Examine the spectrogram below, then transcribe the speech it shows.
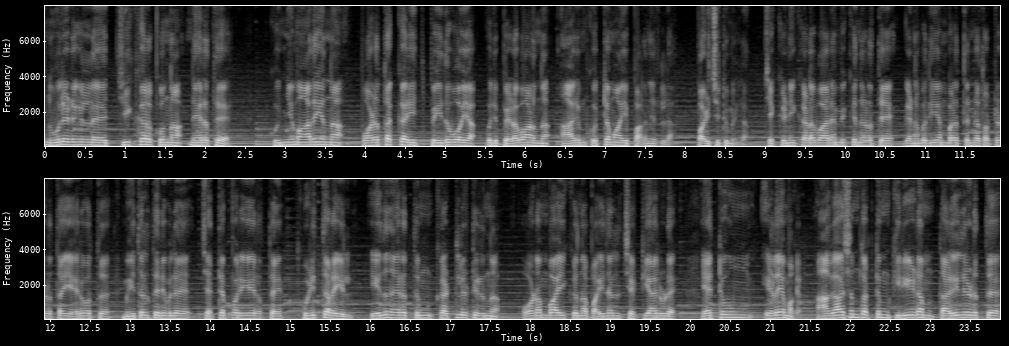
നൂലഴകളിലെ ചീക്കറക്കുന്ന നേരത്ത് കുഞ്ഞുമാതയെന്ന പുഴത്തക്കരി പെയ്തുപോയ ഒരു പിഴവാണെന്ന് ആരും കുറ്റമായി പറഞ്ഞിട്ടില്ല പഴിച്ചിട്ടുമില്ല. ചെക്കിണിക്കടവ് ആരംഭിക്കുന്നിടത്തെ ഗണപതി അമ്പലത്തിന്റെ തൊട്ടടുത്ത ഏരോത്ത് മീത്തൽ തെരുവിലെ ചെറ്റപ്പരയേരത്തെ കുഴിത്തറയിൽ ഏതു നേരത്തും കട്ടിലിട്ടിരുന്ന് ഓടം വായിക്കുന്ന പൈതൽ ചെട്ടിയാരുടെ ഏറ്റവും ഇളയ മകൻ. ആകാശം തട്ടും കിരീടം തലയിലെടുത്ത്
